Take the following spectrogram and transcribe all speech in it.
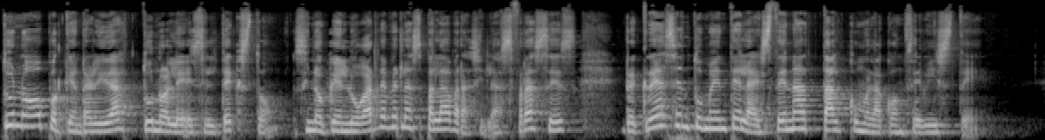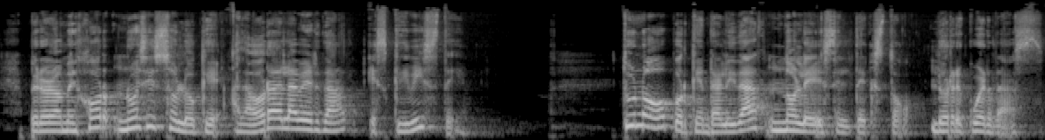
Tú no, porque en realidad tú no lees el texto, sino que en lugar de ver las palabras y las frases, recreas en tu mente la escena tal como la concebiste. Pero a lo mejor no es eso lo que, a la hora de la verdad, escribiste. Tú no, porque en realidad no lees el texto, lo recuerdas.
